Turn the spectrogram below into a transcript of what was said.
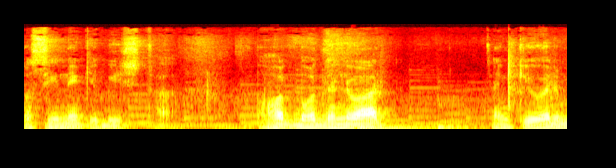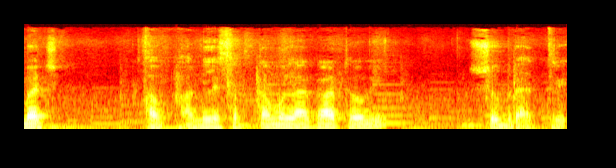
पसीने के बीच था। बहुत बहुत धन्यवाद। थैंक यू वेरी मच अब अगले सप्ताह मुलाकात होगी। शुभ रात्रि।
